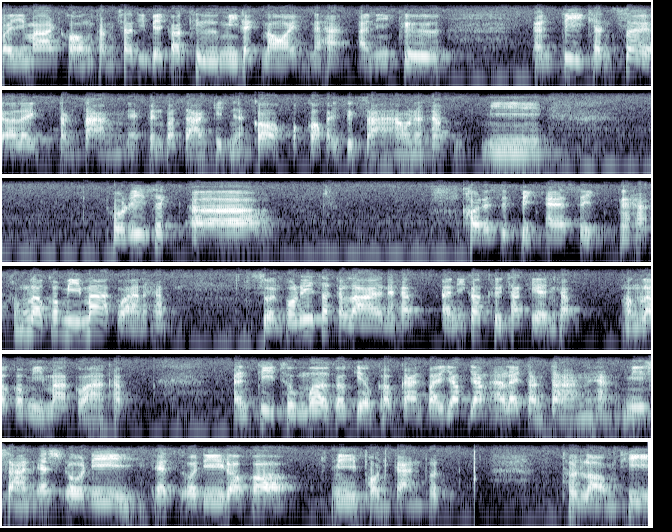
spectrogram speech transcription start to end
ปริมาณของถังเช่าทิเบตก็คือมีเล็กน้อยนะฮะอันนี้คือ anti cancer อร์อะไรต่างๆเนี่ยเป็นภาษาอังกฤษเนี่ยก็ก็ไปศึกษาเอานะครับ มี polysac เอ่อ chlorosic acid นะฮะของเราก็มีมากกว่านะครับ ส่วน polysaccharide นะครับ อันนี้ก็คือชัดเจนครับของเราก็มีมากกว่าครับ anti tumor ก็เกี่ยวกับการไปยับยั้งอะไรต่างๆนะฮะมีสาร SOD SOD เราก็มีผลการทดทดลองที่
